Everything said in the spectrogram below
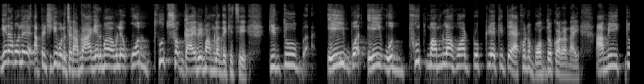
আগের আমলে আপনি ঠিকই বলেছেন আমরা আগের আমলে অদ্ভুত সব গায়েবী মামলা দেখেছি। কিন্তু এই এই অদ্ভুত মামলা হওয়ার প্রক্রিয়া কিন্তু এখনও বন্ধ করা নাই। আমি একটু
